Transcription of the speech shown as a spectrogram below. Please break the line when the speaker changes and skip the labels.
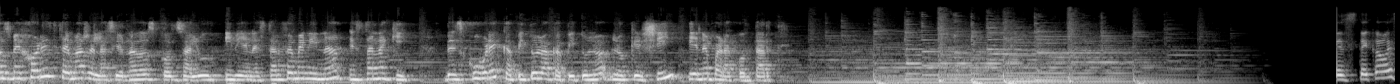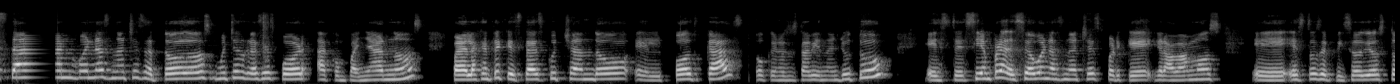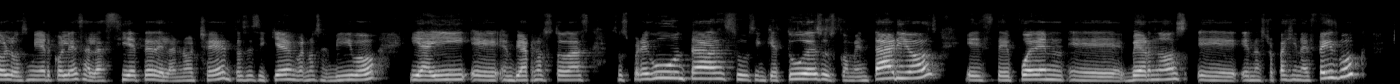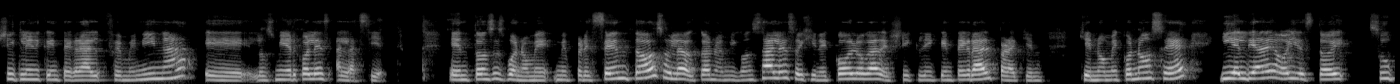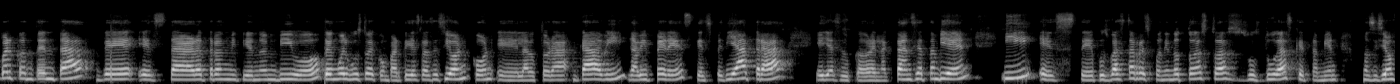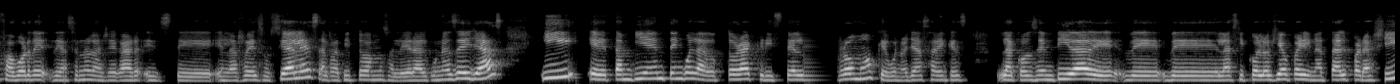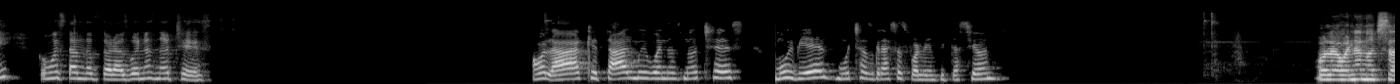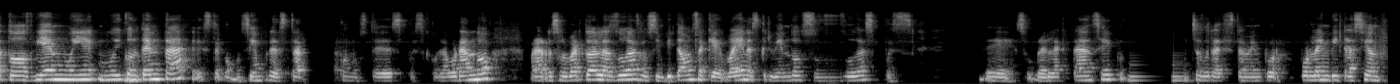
Los mejores temas relacionados con salud y bienestar femenina están aquí. Descubre capítulo a capítulo lo que She tiene para contarte. Este, ¿Cómo están? Buenas noches a todos. Muchas gracias por acompañarnos. Para la gente que está escuchando el podcast o que nos está viendo en YouTube, este, siempre deseo buenas noches porque grabamos eh, estos episodios todos los miércoles a las 7 de la noche. Entonces, si quieren vernos en vivo y ahí eh, enviarnos todas sus preguntas, sus inquietudes, sus comentarios, este, pueden eh, vernos en nuestra página de Facebook, She Clínica Integral Femenina, los miércoles a las 7. Entonces, bueno, me, presento, soy la doctora Noemí González, soy ginecóloga de She Clínica Integral, para quien, quien no me conoce, y el día de hoy estoy súper contenta de estar transmitiendo en vivo. Tengo el gusto de compartir esta sesión con eh, la doctora Gaby, Gaby Pérez, que es pediatra, ella es educadora en lactancia también, y este, pues va a estar respondiendo todas, todas sus dudas que también nos hicieron favor de, de hacernoslas llegar este, en las redes sociales. Al ratito vamos a leer algunas de ellas. Y eh, también tengo la doctora Cristel Romo, que bueno, ya saben que es la consentida de, de, la psicología perinatal para She. ¿Cómo están, doctoras? Buenas noches.
Hola, ¿qué tal? Muy buenas noches. Muy bien, muchas gracias por la invitación.
Hola, buenas noches a todos. Bien, muy, muy contenta, este, como siempre, de estar con ustedes, pues colaborando para resolver todas las dudas. Los invitamos a que vayan escribiendo sus dudas, pues, de, sobre lactancia y pues muchas gracias también por, por la invitación.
